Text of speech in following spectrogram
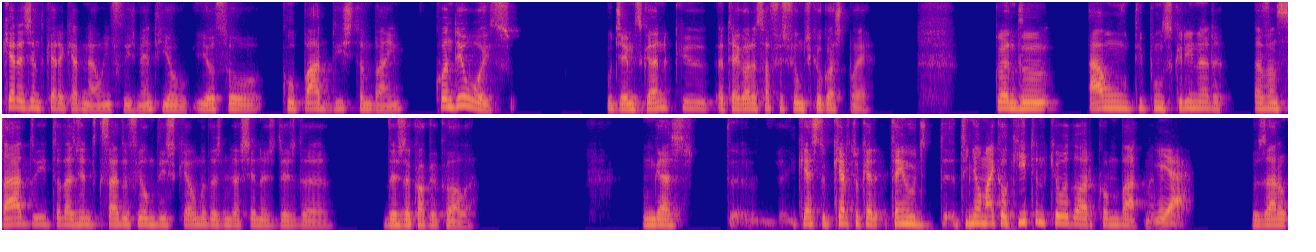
quer a gente queira, quer não, infelizmente, e eu, eu sou culpado disto também. Quando eu ouço o James Gunn, que até agora só fez filmes que eu gosto bem, quando há um tipo um screener avançado e toda a gente que sai do filme diz que é uma das melhores cenas desde a, desde a Coca-Cola. Um gajo quer tu, quer tu quer, tem o, tinha o Michael Keaton que eu adoro como Batman. Yeah. Usaram,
